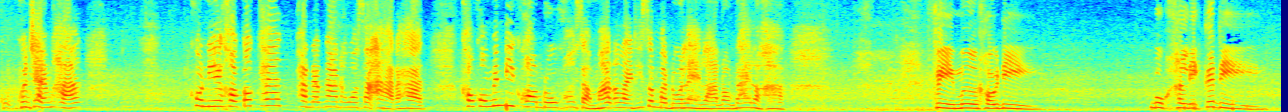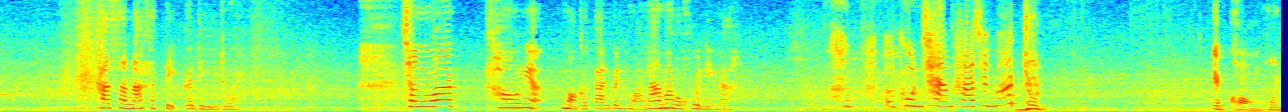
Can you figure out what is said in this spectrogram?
คุณคุณแชมป์คะ คนนี้เขาก็แค่พนักงานทำความสะอาดอะค่ะ เขาคงไม่มีความรู้ความสามารถอะไรที่จะมาดูแลร้านเราได้หรอกค่ะ ฝีมือเขาดี บุคลิกก็ดี ทัศนคติก็ดีด้วย ฉันว่าเขาเนี่ยเหมาะกับการเป็นหัวหน้ามากกว่าคุณอีกนะ เอ่อคุณแชมป์คะฉันว่า หยุด เก็บของคุณ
